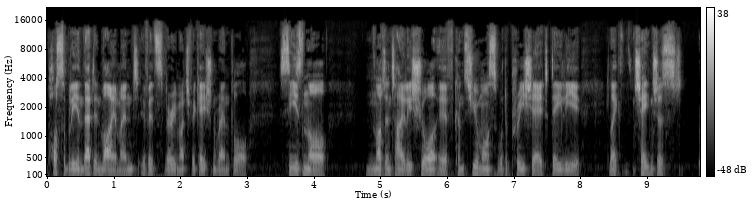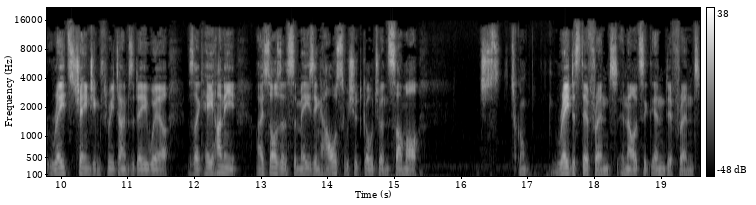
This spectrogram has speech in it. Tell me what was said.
possibly in that environment, if it's very much vacation rental, seasonal, not entirely sure if consumers would appreciate daily like changes rates changing three times a day where it's like, hey honey, I saw this amazing house we should go to in summer. Just rate is different and now it's again different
